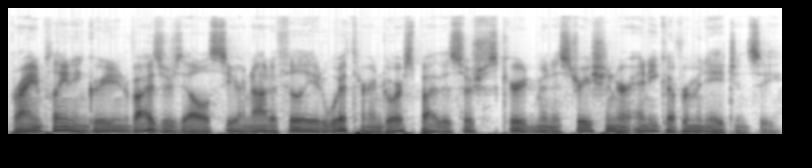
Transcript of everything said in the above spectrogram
Brian Plain and Gradient Advisors LLC are not affiliated with or endorsed by the Social Security Administration or any government agency.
